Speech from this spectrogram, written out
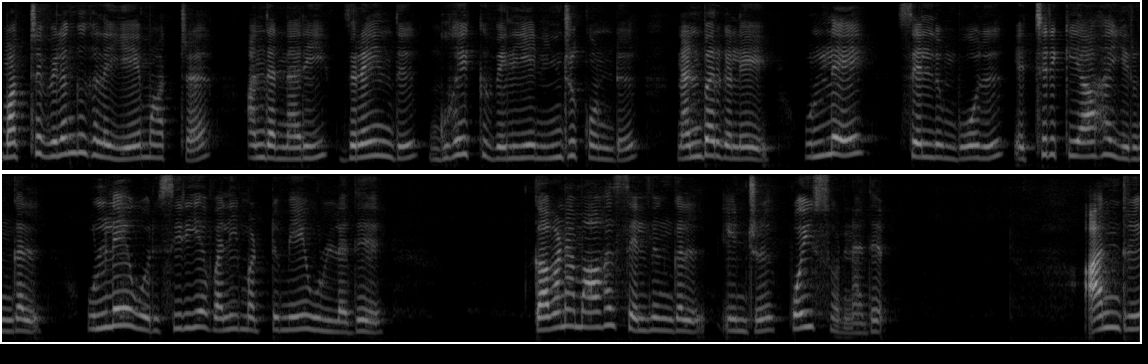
மற்ற விலங்குகளை ஏமாற்ற அந்த நரி விரைந்து குகைக்கு வெளியே நின்று கொண்டு நண்பர்களே உள்ளே செல்லும்போது எச்சரிக்கையாக இருங்கள். உள்ளே ஒரு சிறிய வழி மட்டுமே உள்ளது. கவனமாக செல்லுங்கள் என்று பொய் சொன்னது. அன்று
